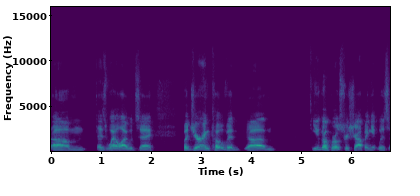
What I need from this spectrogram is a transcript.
um, as well. I would say, but during COVID, um, you go grocery shopping, it was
